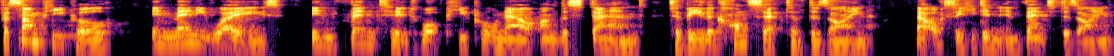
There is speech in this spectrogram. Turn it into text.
for some people, in many ways, invented what people now understand to be the concept of design. Now, obviously, he didn't invent design,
